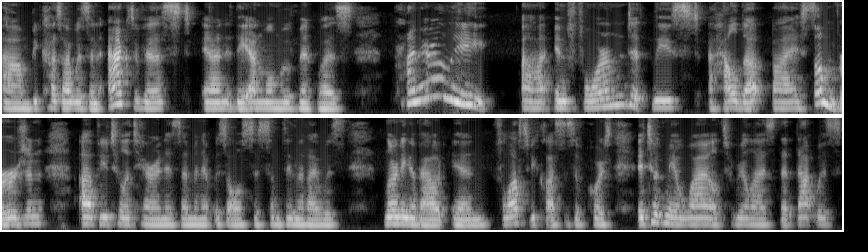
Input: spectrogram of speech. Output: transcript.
um, because I was an activist and the animal movement was primarily uh, informed, at least held up by some version of utilitarianism. And it was also something that I was learning about in philosophy classes, of course. It took me a while to realize that that was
